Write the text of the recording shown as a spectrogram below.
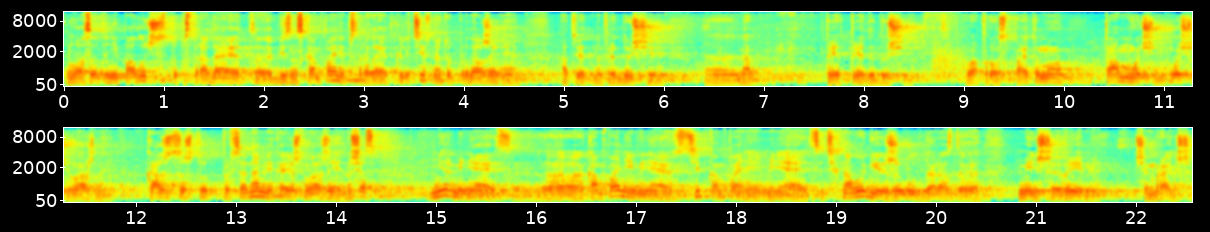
у вас это не получится, то пострадает э, бизнес-компания, пострадает коллектив. Но это продолжение ответа на предыдущий, э, на пред, предыдущий вопрос. Поэтому там очень-очень важны. Кажется, что профессиональные, конечно, важнее. Но сейчас мир меняется, э, компании меняются, тип компании меняется, технологии живут гораздо меньшее время, чем раньше.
